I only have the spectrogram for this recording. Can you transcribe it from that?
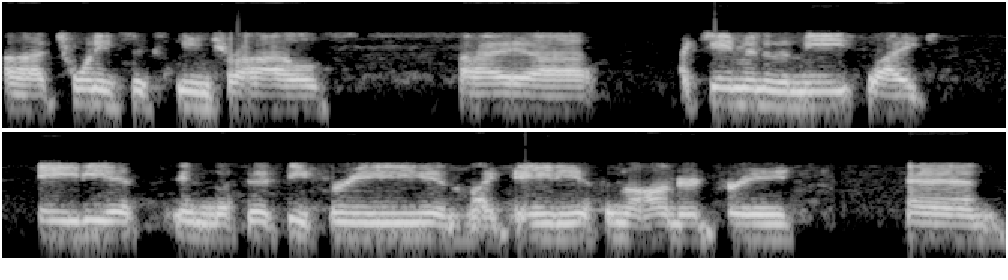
uh, 2016 trials. I uh, I came into the meet like 80th in the 50 free and like 80th in the 100 free, and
